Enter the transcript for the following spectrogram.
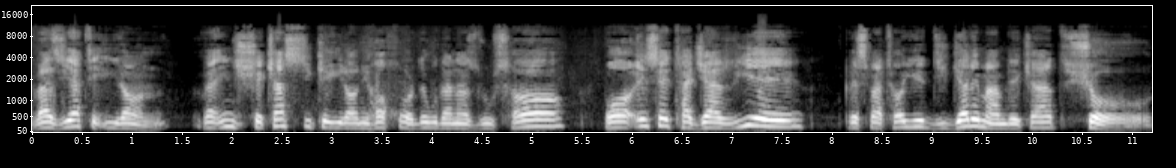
وضعیت ایران و این شکستی که ایرانی ها خورده بودن از روس ها باعث تجری قسمت های دیگر مملکت شد.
